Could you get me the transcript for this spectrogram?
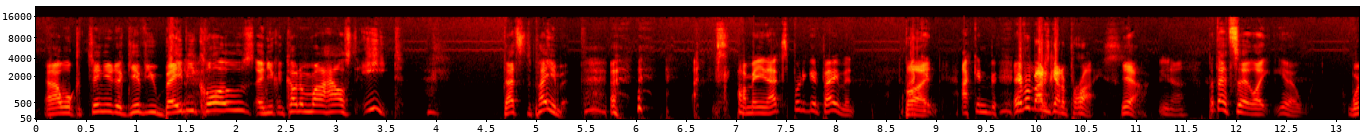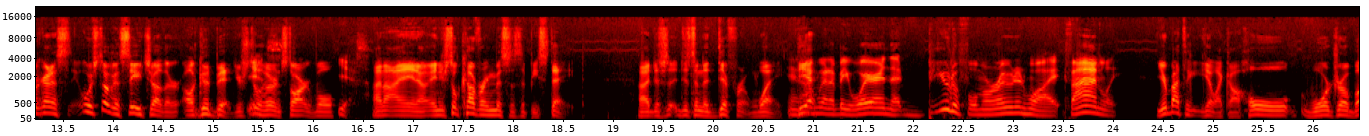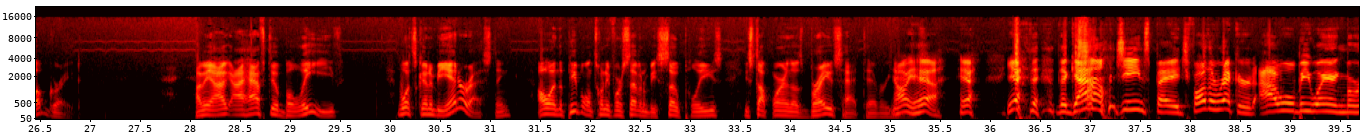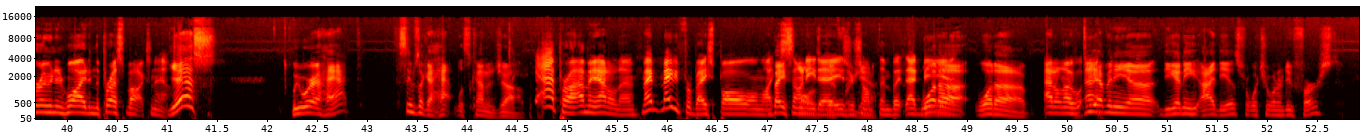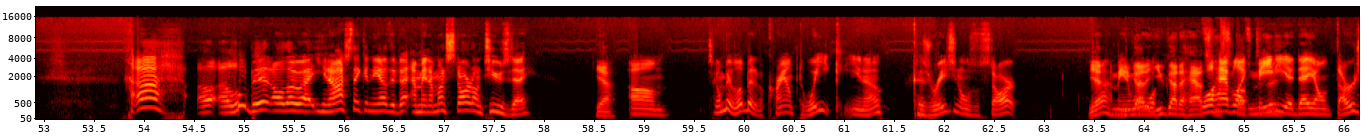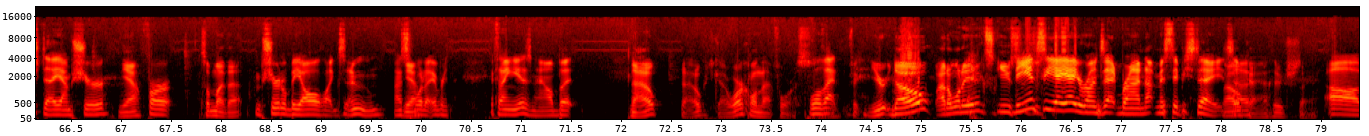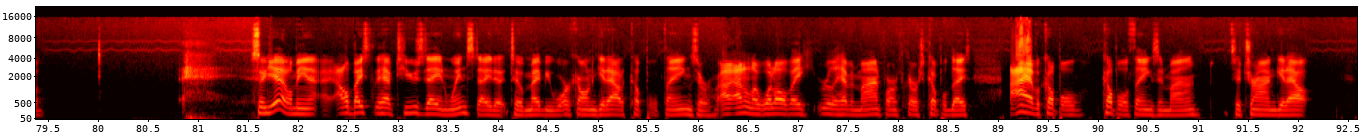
And I will continue to give you baby clothes and you can come to my house to eat. That's the payment. I mean, that's pretty good payment. But I can. Everybody's got a price. yeah. You know. But that's it. Like you know, we're gonna we're still gonna see each other a good bit. You're still Yes. here in Starkville, Yes. and I you know, and you're still covering Mississippi State, uh, just just in a different way. And Yeah, I'm going to be wearing that beautiful maroon and white. Finally. you're about to get like a whole wardrobe upgrade. I mean, I, I have to believe what's going to be interesting. Oh, and the people on twenty four seven will be so pleased you stop wearing those Braves hat to every. Oh yeah, yeah, yeah. The, the guy on Jeans page, for the record, I will be wearing maroon and white in the press box now. Yes, we wear a hat. It seems like a hatless kind of job. Yeah, probably. I mean, I don't know. Maybe, maybe for baseball on like Baseball's sunny days or yeah. something. But that'd be What it. uh, what uh, I don't know. do you have any uh, do you have any ideas for what you want to do first? a, a little bit? Although uh, you know, I was thinking the other day. I mean, I'm going to start on Tuesday. Yeah, Um, it's going to be a little bit of a cramped week, you know, because regionals will start. yeah. I mean, you got we'll, you got to have. We'll some have like to do. media day on Thursday. I'm sure. Yeah. For something like that. I'm sure it'll be all like Zoom. That's Yeah. what everything everything is now. But No, no, you got to work on that for us. Well, that- you're no, I don't want any excuses. the NCAA runs that, Brian, not Mississippi State. So. okay, I see what you're saying. Uh, so yeah, I mean, I'll basically have Tuesday and Wednesday to, to maybe work on get out a couple things, or I, I don't know what all they really have in mind for the first couple of days. I have a couple couple of things in mind to try and get out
